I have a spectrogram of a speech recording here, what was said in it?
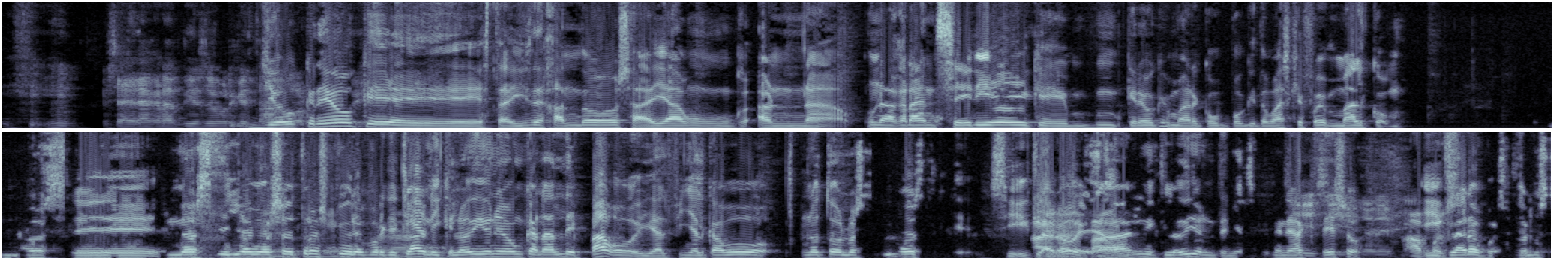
o sea, era gracioso porque estaba Yo creo que estáis dejando o sea, ya un- una, una gran serie que creo que marcó un poquito más, que fue Malcolm. No sé, no sé yo vosotros, pero porque claro, Nickelodeon era un canal de pago y al fin y al cabo no todos los chicos, eh, sí, Ah, claro, ¿era? Nickelodeon, tenías que tener Sí, acceso. Ah, y claro, pues todos los-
